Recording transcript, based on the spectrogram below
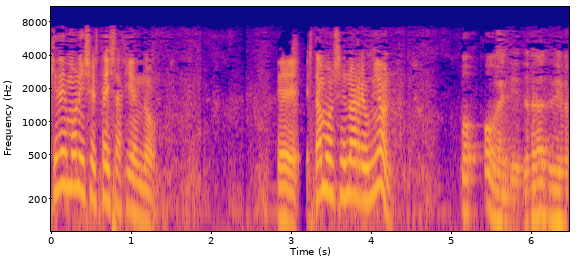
¿qué, demonios estáis haciendo? Eh, Estamos en una reunión. Oh, momentito, ahora te digo.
